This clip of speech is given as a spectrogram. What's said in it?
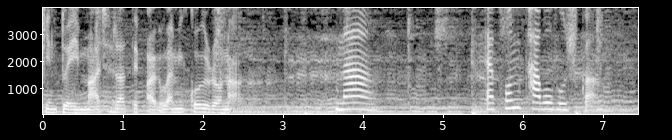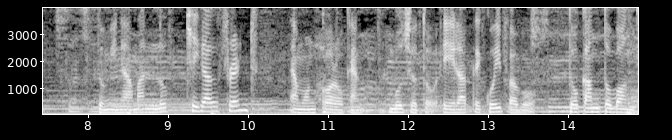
কিন্তু এই মাঝরাতে পাগলামি কইরো না। না। এখন খাব ফুচকা। তুমি না আমার লক্ষ্মী গার্লফ্রেন্ড এমন করো কেন? বুঝো তো এই রাতে কই পাবো? দোকান তো বন্ধ।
